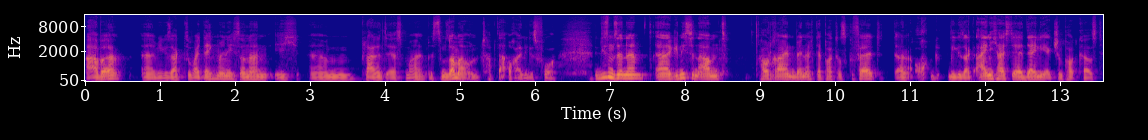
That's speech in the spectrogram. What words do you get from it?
Aber äh, wie gesagt, so weit denken wir nicht, sondern ich ähm, plane jetzt erstmal bis zum Sommer und habe da auch einiges vor. In diesem Sinne, äh, genießt den Abend, haut rein, wenn euch der Podcast gefällt. Dann auch, wie gesagt, eigentlich heißt der Daily Action Podcast.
